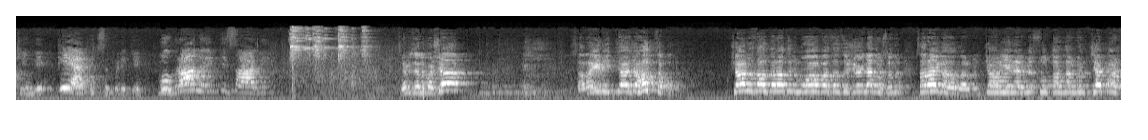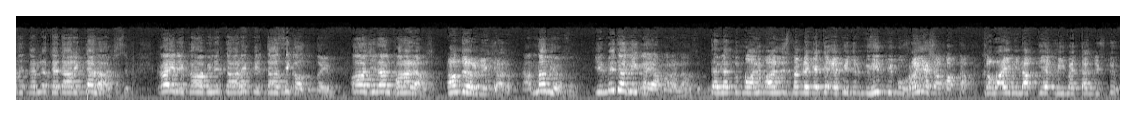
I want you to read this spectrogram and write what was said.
ikindi, PM 302, buhran-ı iktisadi. Semiz Ali Paşa, sarayın ihtiyacı hat safhada. Şanı saltanatının muhafazası şöyle dursun, saray kadınlarımın, cariyelerimin, sultanlarımın cep harçlıklarını tedarikten acizim. Gayri kabili tarif bir tasdik altındayım. Acilen para lazım. Anlıyorum hünkârım. Anlamıyorsun. 20 dakikaya para lazım. Devletin mali haliniz memlekette epeydir mühim bir buhran yaşanmakta. Kavayi nakliye kıymetten düştü.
